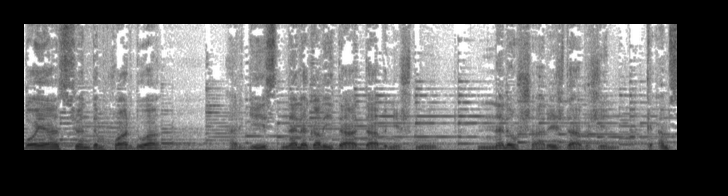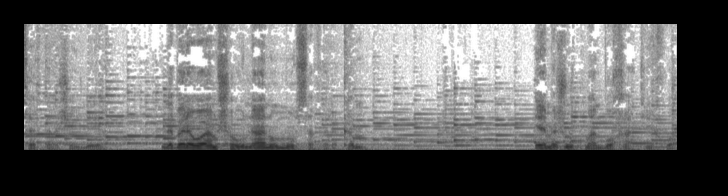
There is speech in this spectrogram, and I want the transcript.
بۆیە سوێندم خواردووە هەرگیز نە لەگەڵیدا دابنیشم و نە لەو شارەیشدا بژیم کە ئەم سەر تاشەی لێ لەبەرەوە ئەم شەو نان و موو سەفەرەکەم ئێمە ژووتمان بۆ خاتری خوا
